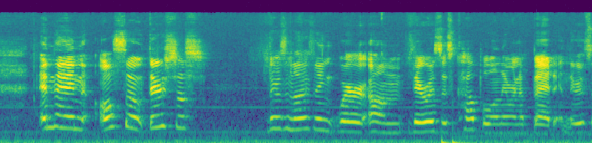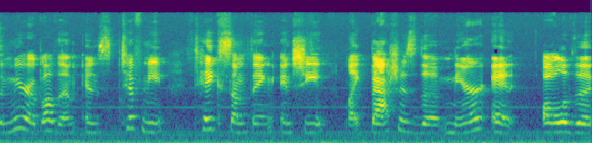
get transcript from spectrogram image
and then also, there's just, there's another thing where um, there was this couple and they were in a bed and there was a mirror above them, and Tiffany takes something and she like bashes the mirror, and all of the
